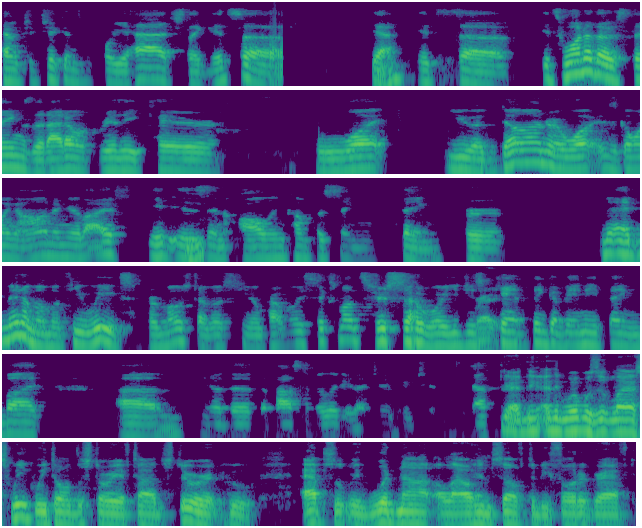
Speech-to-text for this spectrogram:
count your chickens before you hatch. Like it's a, yeah, it's uh, it's one of those things that I don't really care what you have done or what is going on in your life. It is an all-encompassing thing for at minimum a few weeks for most of us. You know, probably six months or so, where you just Right. can't think of anything but um, you know, the, the possibility of that championship. is Yeah, I think I think what was it last week? We told the story of Todd Stewart, who absolutely would not allow himself to be photographed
